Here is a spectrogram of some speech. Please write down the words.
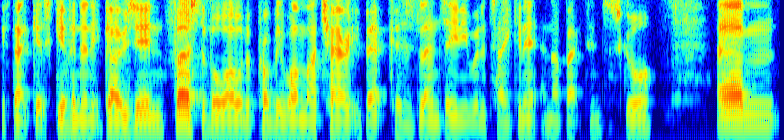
if that gets given and it goes in, first of all, I would have probably won my charity bet because Lanzini would have taken it and I backed him to score. Um,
